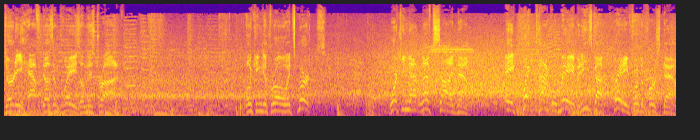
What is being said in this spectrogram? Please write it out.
dirty half dozen plays on this drive. Looking to throw, it's Mertz. Working that left side now. A quick tackle made, but he's got plenty for the first down.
